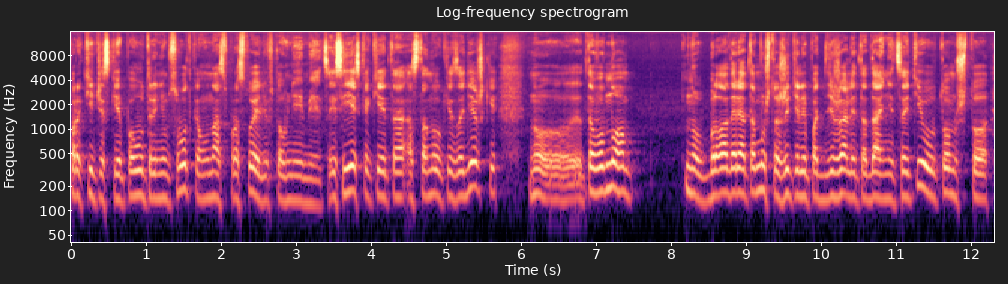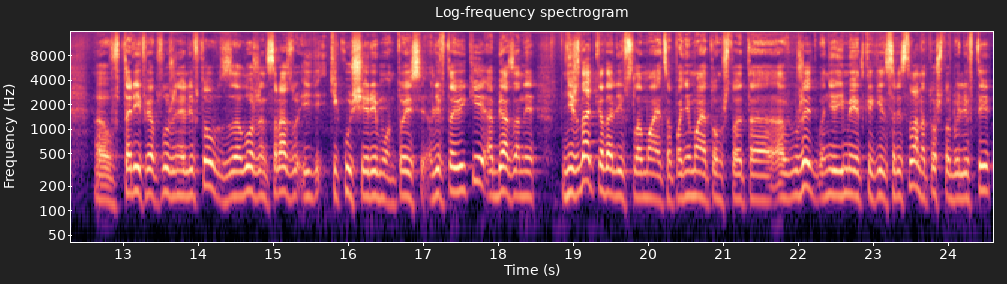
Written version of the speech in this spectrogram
практически по утренним сводкам у нас простое лифтов не имеется. Если есть какие-то остановки, задержки, ну, это во многом ну, благодаря тому, что жители поддержали тогда инициативу в том, что э, в тарифе обслуживания лифтов заложен сразу и текущий ремонт. То есть лифтовики обязаны не ждать, когда лифт сломается, понимая о том, что это а уже они имеют какие-то средства на то, чтобы лифты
